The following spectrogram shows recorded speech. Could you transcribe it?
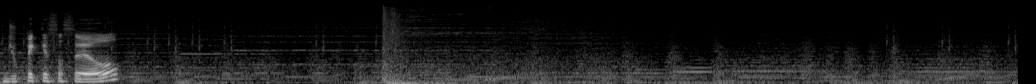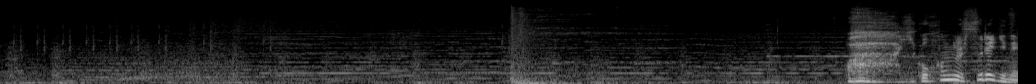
지금 600개 썼어요. 와, 이거 확률 쓰레기네.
